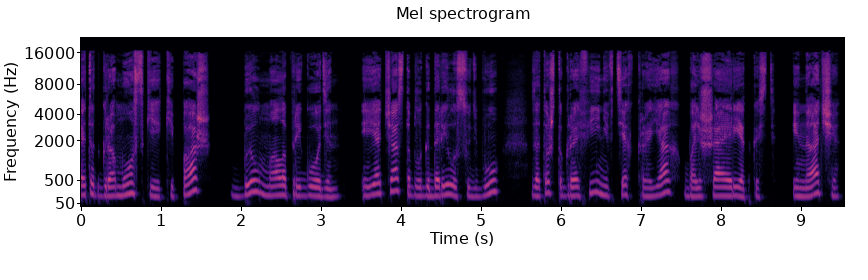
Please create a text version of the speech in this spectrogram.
этот громоздкий экипаж был малопригоден, и я часто благодарила судьбу за то, что графини в тех краях — большая редкость. Иначе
